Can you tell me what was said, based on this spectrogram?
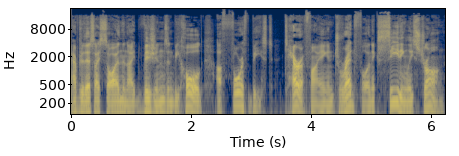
After this I saw in the night visions, and behold, a fourth beast, terrifying and dreadful and exceedingly strong.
